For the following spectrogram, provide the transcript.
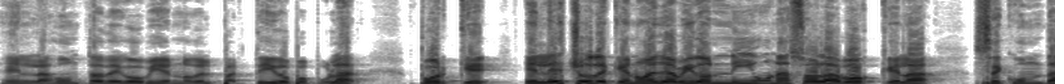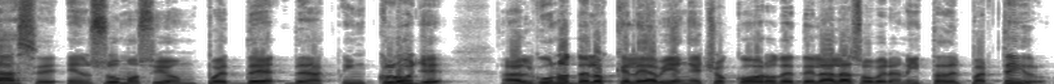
en la Junta de Gobierno del Partido Popular, porque el hecho de que no haya habido ni una sola voz que la secundase en su moción, pues incluye algunos de los que le habían hecho coro desde el ala soberanista del partido.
